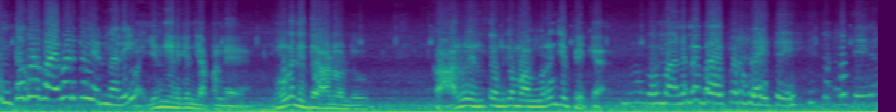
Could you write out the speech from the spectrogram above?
ఇంత కూడా భయపడతలేరు మరి? దేనికని చెప్పండి. ఉన్నది ఇద్దరు ఆడవాళ్ళు కారు వెళ్తుందిగా మా ఊరని చెప్పి ఎక్కా బాబా, మనమే భయపడాలి అయితే అంతేగా.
